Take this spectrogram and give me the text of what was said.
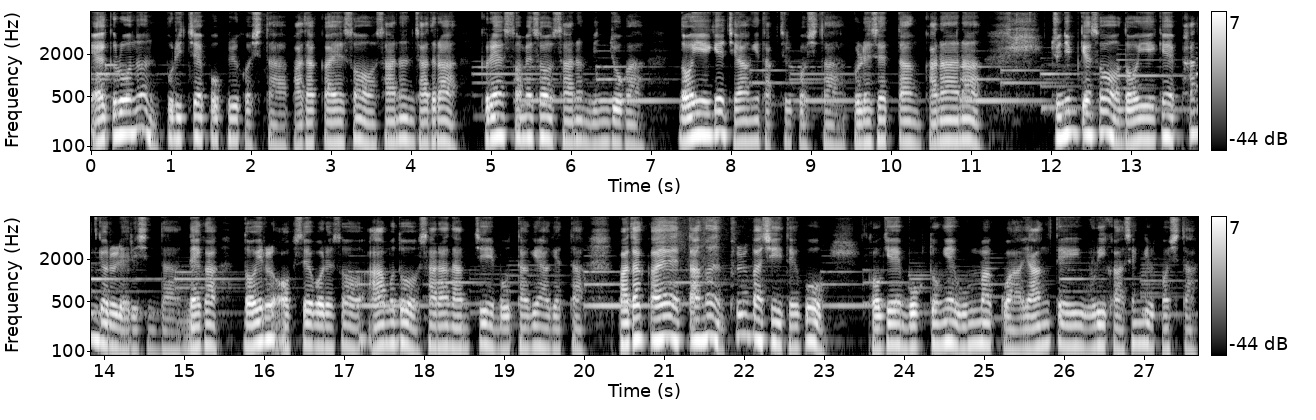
에그로는 뿌리째 뽑힐 것이다. 바닷가에서 사는 자들아 그래 섬에서 사는 민족아 너희에게 재앙이 닥칠 것이다. 블레셋 땅 가나안아 주님께서 너희에게 판결을 내리신다. 내가 너희를 없애버려서 아무도 살아남지 못하게 하겠다. 바닷가의 땅은 풀밭이 되고 거기에 목동의 운막과 양떼의 우리가 생길 것이다.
